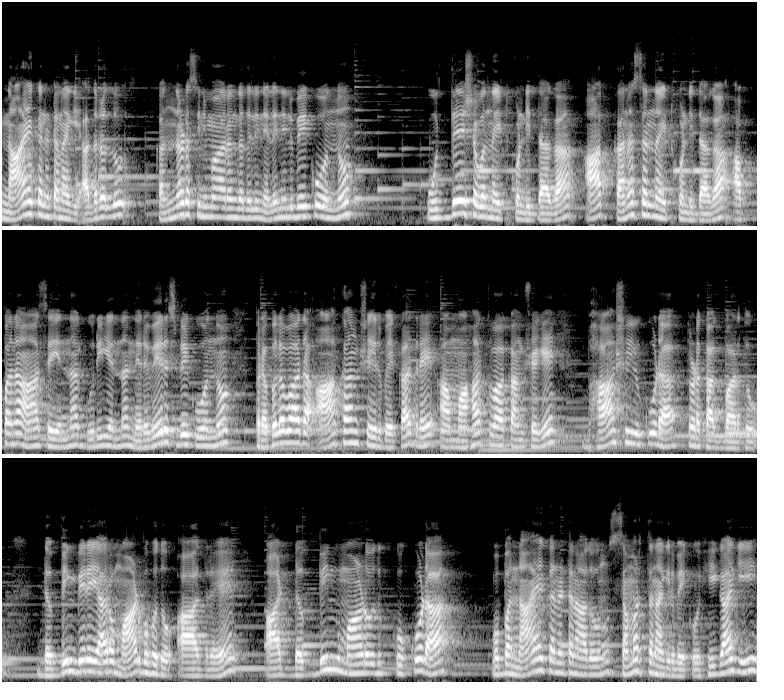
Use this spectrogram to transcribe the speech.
ನಾಯಕ ನಟನಾಗಿ ಅದರಲ್ಲೂ ಕನ್ನಡ ಸಿನಿಮಾ ರಂಗದಲ್ಲಿ ನೆಲೆ ನಿಲ್ಲಬೇಕು ಅನ್ನೋ ಉದ್ದೇಶವನ್ನು ಇಟ್ಕೊಂಡಿದ್ದಾಗ, ಆ ಕನಸನ್ನು ಇಟ್ಕೊಂಡಿದ್ದಾಗ, ಅಪ್ಪನ ಆಸೆಯನ್ನು, ಗುರಿಯನ್ನು ನೆರವೇರಿಸಬೇಕು ಅನ್ನೋ ಪ್ರಬಲವಾದ ಆಕಾಂಕ್ಷೆ ಇರಬೇಕಾದ್ರೆ ಆ ಮಹತ್ವಾಕಾಂಕ್ಷೆಗೆ ಭಾಷೆಯು ಕೂಡ ತೊಡಕಾಗಬಾರ್ದು. ಡಬ್ಬಿಂಗ್ ಬೇರೆ ಯಾರು ಮಾಡಬಹುದು, ಆದರೆ ಆ ಡಬ್ಬಿಂಗ್ ಮಾಡೋದಕ್ಕೂ ಕೂಡ ಒಬ್ಬ ನಾಯಕ ನಟನಾದವನು ಸಮರ್ಥನಾಗಿರಬೇಕು. ಹೀಗಾಗಿ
